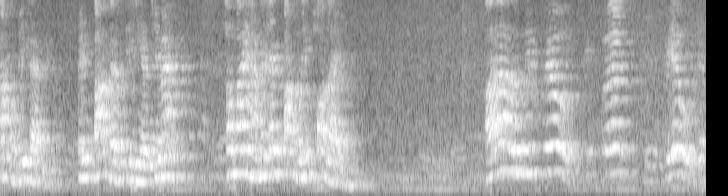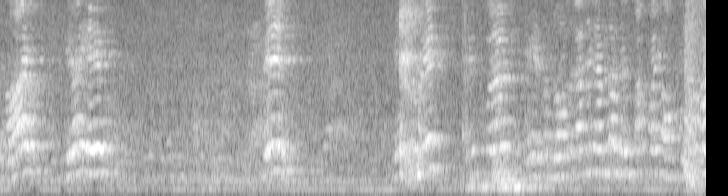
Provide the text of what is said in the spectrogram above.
ปั๊บแบบนี้กัน เป็นปั๊บแบบสี่เหลี่ยมใช่ไหมทำไมหันมาใช้ปั๊บแบบนี้เพราะอะไรอ่ามันมีฟิลปิดเปิดฟิลเรียบร้อยมีอะไรอีกปิดปิดสวิตช์ปิด เปิดเอสะดวกกับการใช้งานไม่ต้องดึงปลั๊กไฟออกถูกต้องไหม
